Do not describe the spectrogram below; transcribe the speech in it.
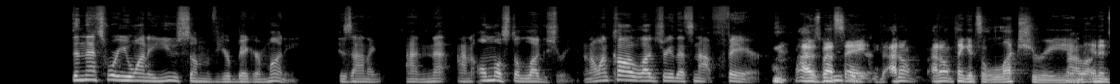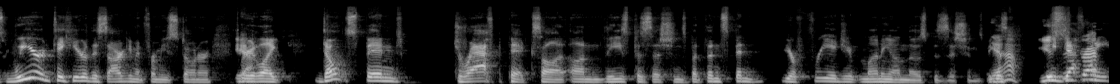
then that's where you want to use some of your bigger money is on a on on almost a luxury. And I want to call it a luxury that's not fair. I was about to say I don't I don't think it's a luxury. And, and, it's weird to hear this argument from you, Stoner, where yeah. you're like, don't spend draft picks on on these positions, but then spend your free agent money on those positions because yeah. use the draft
